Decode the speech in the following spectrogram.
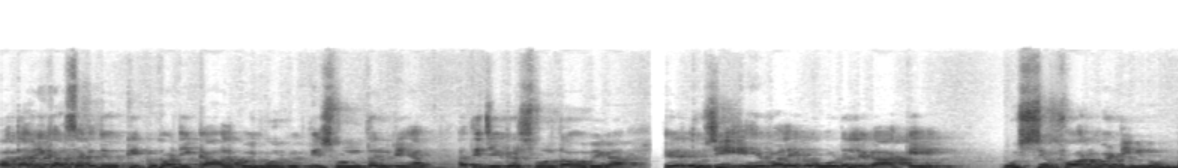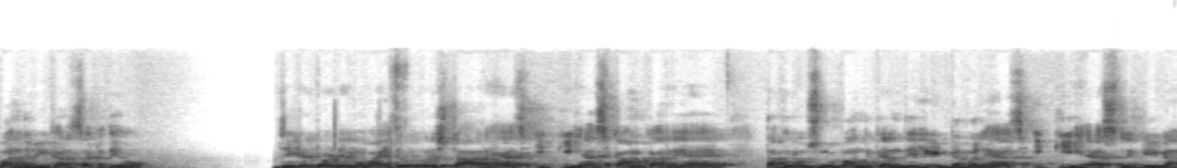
ਪਤਾ ਵੀ ਕਰ ਸਕਦੇ ਹੋ ਕਿ ਤੁਹਾਡੀ ਕਾਲ ਕੋਈ ਹੋਰ ਵਿਅਕਤੀ ਸੁਣ ਤਾਂ ਨਹੀਂ ਰਿਹਾ ਅਤੇ ਜੇਕਰ ਸੁਣਦਾ ਹੋਵੇਗਾ, ਫਿਰ ਤੁਸੀਂ ਇਹ ਵਾਲੇ ਕੋਡ ਲਗਾ ਕੇ ਉਸ ਫਾਰਵਰਡਿੰਗ ਨੂੰ ਬੰਦ ਵੀ ਕਰ ਸਕਦੇ ਹੋ। ਜੇਕਰ ਤੁਹਾਡੇ ਮੋਬਾਈਲ ਦੇ ਉੱਪਰ ਸਟਾਰ ਹੈਸ਼ 21 ਹੈਸ਼ ਕੰਮ ਕਰ ਰਿਹਾ ਹੈ, ਤਾਂ ਫਿਰ ਉਸ ਨੂੰ ਬੰਦ ਕਰਨ ਦੇ ਲਈ ਡਬਲ ਹੈਸ਼ 21 ਹੈਸ਼ ਲੱਗੇਗਾ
